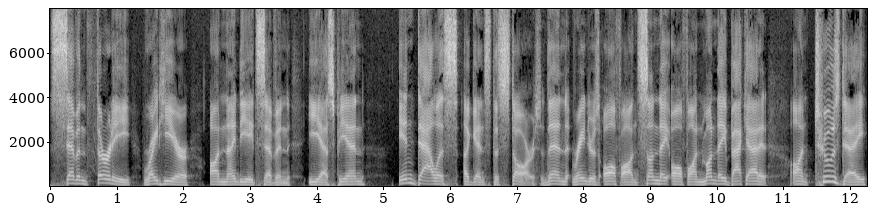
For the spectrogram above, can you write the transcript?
7.30, right here on 98.7 ESPN in Dallas against the Stars. Then Rangers off on Sunday, off on Monday, back at it on Tuesday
